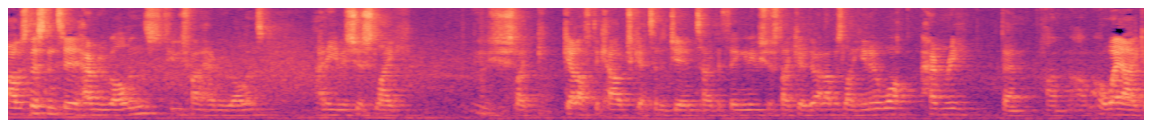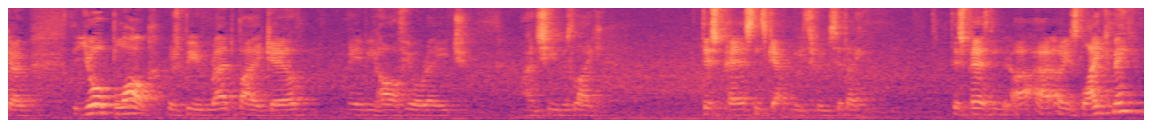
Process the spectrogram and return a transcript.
I was listening to Henry Rollins, huge fan of Henry Rollins, and he was just like, he was just like, get off the couch, get to the gym type of thing. And he was just like, and I was like, you know what, Henry, then I'm, I'm, away I go. Your blog was being read by a girl, maybe half your age, and she was like, this person's getting me through today. This person uh, uh, is like me,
